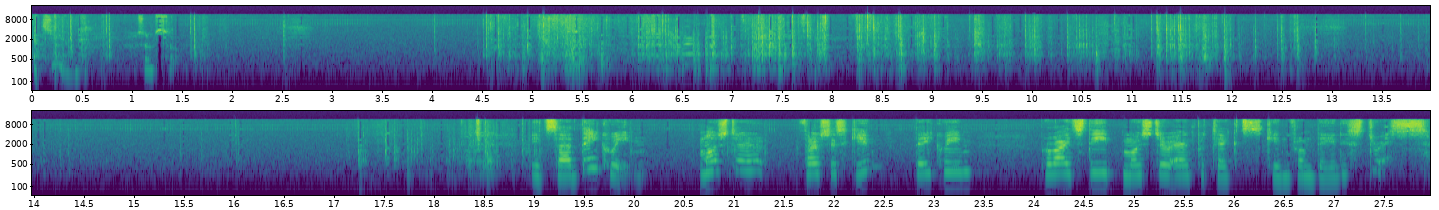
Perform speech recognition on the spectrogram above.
A tube some sort It's a day cream. Moisture Thirsty Skin Day Cream provides deep moisture and protects skin from daily stress.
